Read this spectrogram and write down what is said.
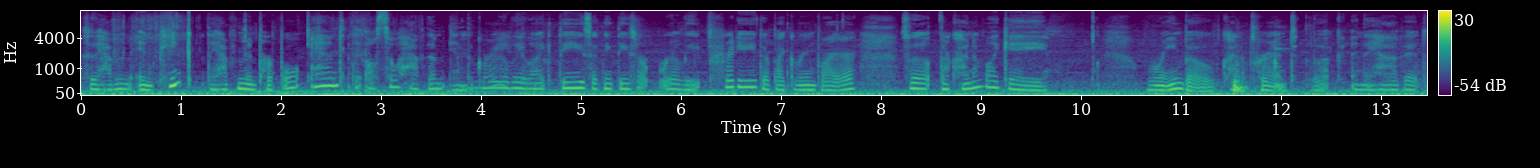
So they have them in pink, they have them in purple, and they also have them in the gray. I really like these. I think these are really pretty. They're by Greenbrier. So they're kind of like a rainbow kind of print look and they have it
